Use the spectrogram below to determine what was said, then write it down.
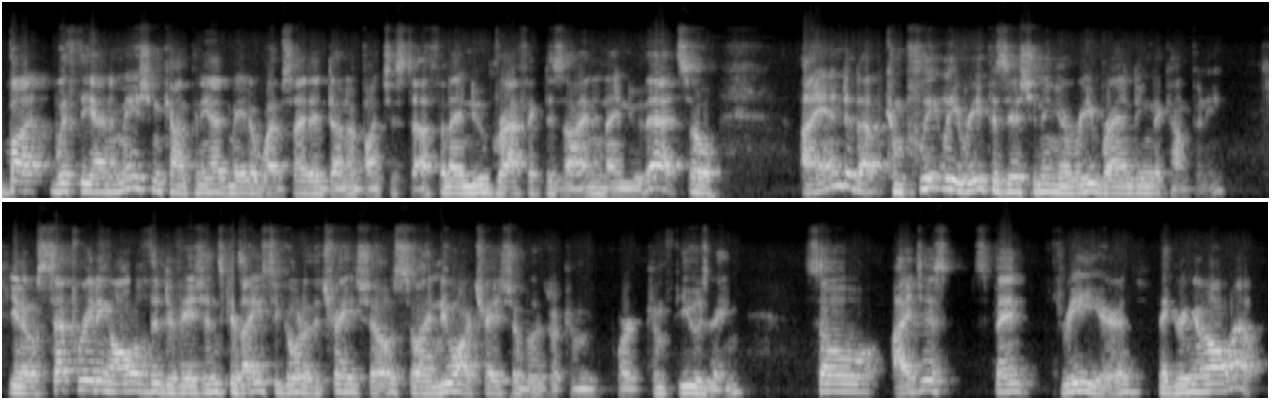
But with the animation company, I'd made a website, I'd done a bunch of stuff, and I knew graphic design and I knew that. So I ended up completely repositioning and rebranding the company. You know, separating all of the divisions because I used to go to the trade shows, so I knew our trade show booths were, com- were confusing. So I just spent three years figuring it all out.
